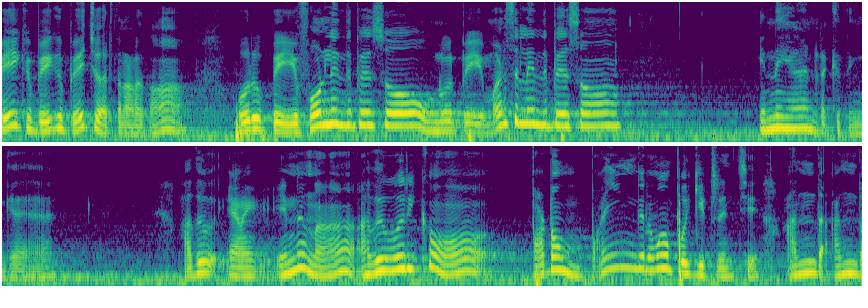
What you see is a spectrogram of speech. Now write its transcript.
பேய்க்கு பேய்க்கு பேச்சுவார்த்தை நடக்கும். ஒரு பேய் ஃபோன்லேருந்து பேசும் இன்னொரு பேய் மனசுலேருந்து பேசும். என்னையா நடக்குதுங்க அது எனக்கு என்னென்னா அது வரைக்கும் படம் பயங்கரமாக போய்கிட்டு இருந்துச்சு. அந்த அந்த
